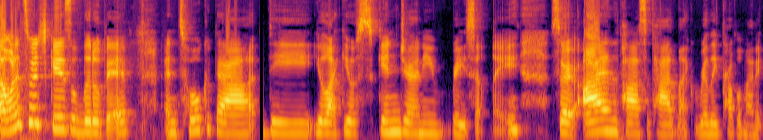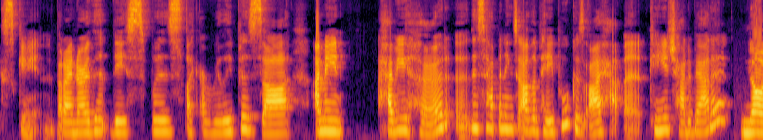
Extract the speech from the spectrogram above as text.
I want to switch gears a little bit and talk about the your like your skin journey recently. So I in the past have had like really problematic skin, but I know that this was like a really bizarre. I mean, have you heard this happening to other people? Because I haven't. Can you chat about it? No,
